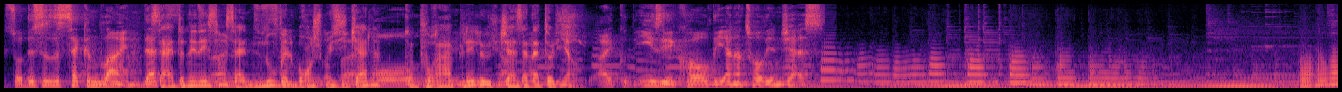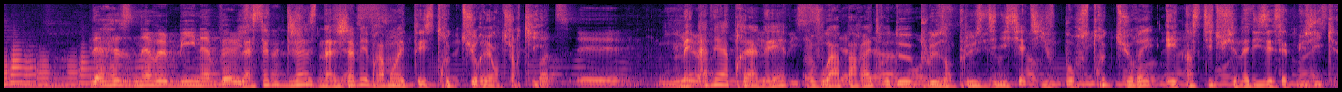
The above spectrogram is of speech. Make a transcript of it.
Ça a donné naissance à une nouvelle branche musicale qu'on pourra appeler le jazz anatolien. La scène jazz n'a jamais vraiment été structurée en Turquie. Uh, Mais année après année, on voit apparaître de plus en plus d'initiatives pour structurer et institutionnaliser cette musique.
